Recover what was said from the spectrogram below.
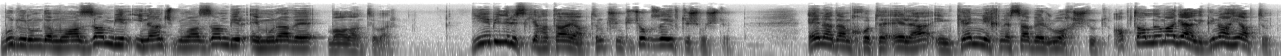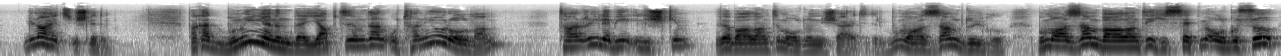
bu durumda muazzam bir inanç, muazzam bir emuna ve bağlantı var. Diyebiliriz ki hata yaptım çünkü çok zayıf düşmüştüm. En adam hote ela imken nihnesa be ruh ştut. Aptallığıma geldi, günah yaptım. Günah işledim. Fakat bunun yanında yaptığımdan utanıyor olmam Tanrı ile bir ilişkim ve bağlantım olduğunun işaretidir. Bu muazzam duygu, bu muazzam bağlantıyı hissetme olgusu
